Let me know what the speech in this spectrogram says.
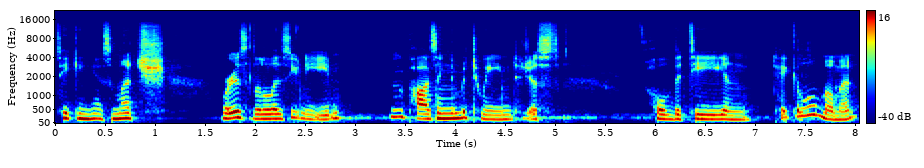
Taking as much or as little as you need, and pausing in between to just hold the tea and take a little moment.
